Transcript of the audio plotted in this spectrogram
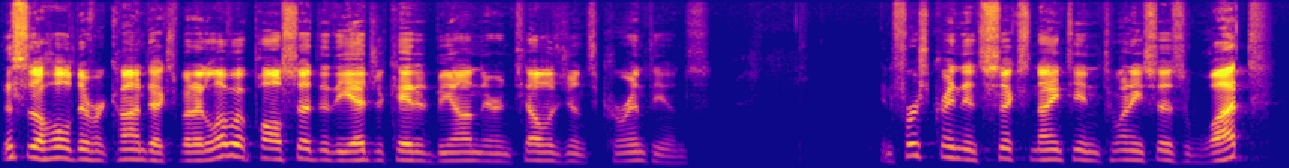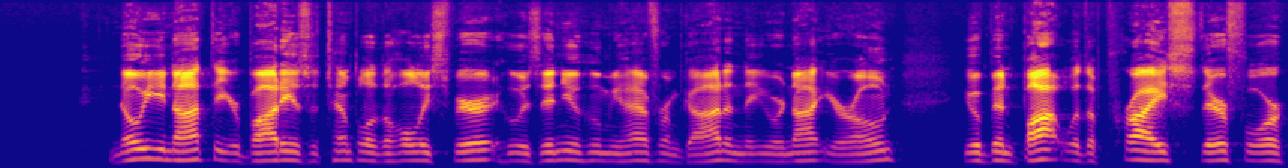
this is a whole different context, but I love what Paul said to the educated beyond their intelligence Corinthians. In 1 Corinthians 6 19 and 20, he says, What? Know ye not that your body is a temple of the Holy Spirit who is in you, whom you have from God, and that you are not your own? You have been bought with a price, therefore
